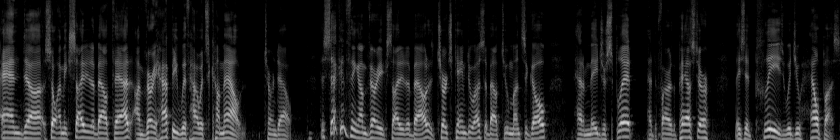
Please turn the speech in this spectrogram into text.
And uh, so I'm excited about that. I'm very happy with how it's come out, turned out. The second thing I'm very excited about is church came to us about two months ago, had a major split, had to fire the pastor. They said, please, would you help us?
